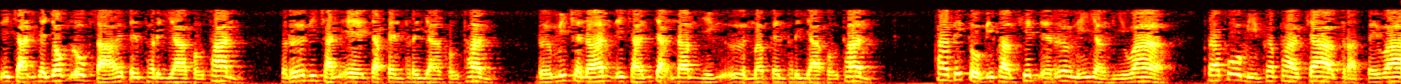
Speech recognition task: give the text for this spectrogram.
ดิฉันจะยกลูกสาวให้เป็นภริยาของท่าน หรือดิฉันเองจะเป็นภริยาของท่าน หรือมิฉะนั้นดิฉันจะนำหญิงอื่นมาเป็นภริยาของท่าน ถ้าพิกุมีความคิดในเรื่องนี้อย่างนี้ว่า พระผู้มีพระภาคเจ้าตรัสไปว่า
